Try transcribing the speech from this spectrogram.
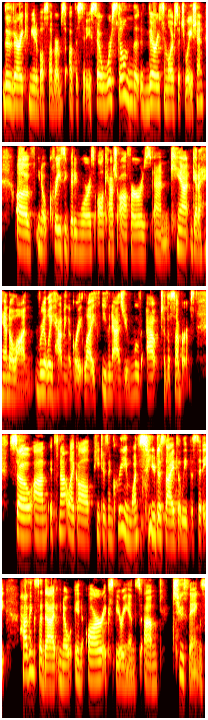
the very commutable suburbs of the city. So we're still in the very similar situation of, you know, crazy bidding wars, all cash offers, and can't get a handle on really having a great life even as you move out to the suburbs. So um, it's not like all peaches and cream once you decide to leave the city. Having said that, you know, in our experience, um, two things.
